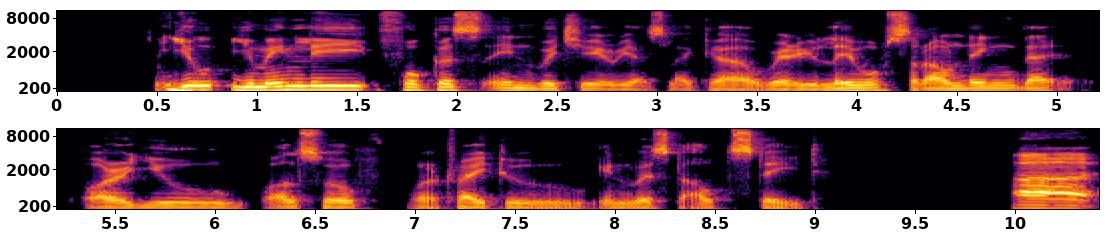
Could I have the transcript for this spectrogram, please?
you you mainly focus in which areas, like uh, where you live, surrounding that, or you also or try to invest outstate? Uh,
